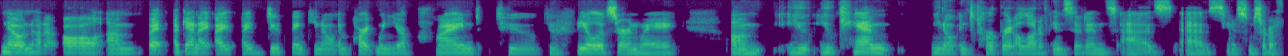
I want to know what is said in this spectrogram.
No, not at all. Um, but again, I, I, I do think you know, in part, when you're primed to to feel a certain way, um, you you can you know interpret a lot of incidents as as you know some sort of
